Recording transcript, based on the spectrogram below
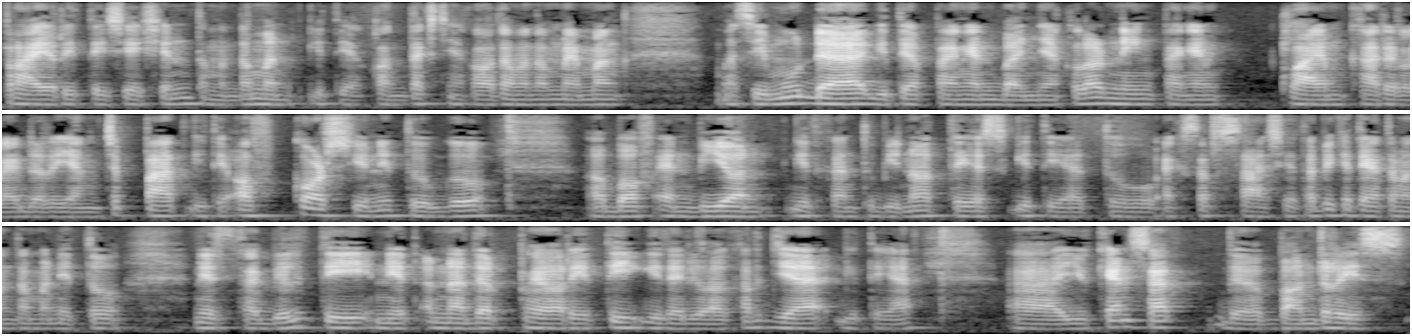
prioritization teman-teman gitu ya konteksnya kalau teman-teman memang masih muda gitu ya pengen banyak learning pengen climb career ladder yang cepat gitu ya. Of course you need to go above and beyond gitu kan to be noticed gitu ya to exercise ya. Tapi ketika teman-teman itu need stability need another priority gitu ya di luar kerja gitu ya uh, you can set the boundaries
